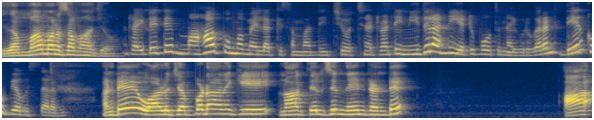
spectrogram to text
ఇదమ్మా మన సమాజం. రైట్ అయితే మహాకుంభమేళాకి సంబంధించి వచ్చినటువంటి నిధులన్నీ ఎటుపోతున్నాయి గురుగారు? అంటే దేనికి ఉపయోగిస్తారు అవి? అంటే వాళ్ళు చెప్పడానికి నాకు తెలిసింది ఏంటంటే ఆ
